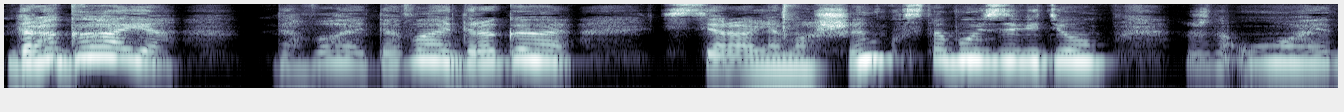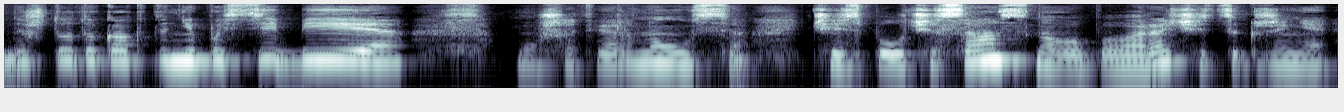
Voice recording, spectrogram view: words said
«Дорогая, давай, давай, дорогая, стиральную машинку с тобой заведем. Жена, ой, да что-то как-то не по себе. Муж отвернулся. Через полчаса снова поворачивается к жене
